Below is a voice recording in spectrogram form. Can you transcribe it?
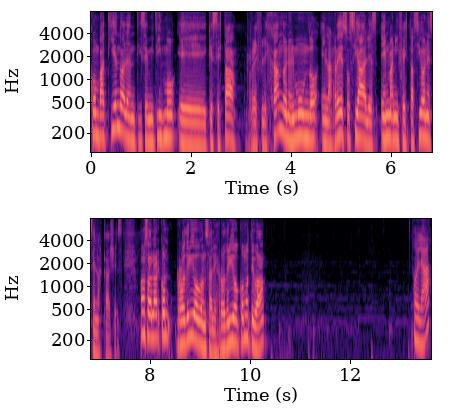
combatiendo al antisemitismo eh, que se está reflejando en el mundo, en las redes sociales, en manifestaciones, en las calles. Vamos a hablar con Rodrigo González. Rodrigo, ¿cómo te va? Hola.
